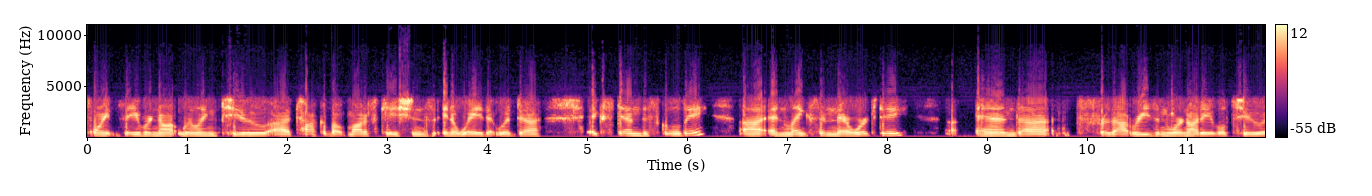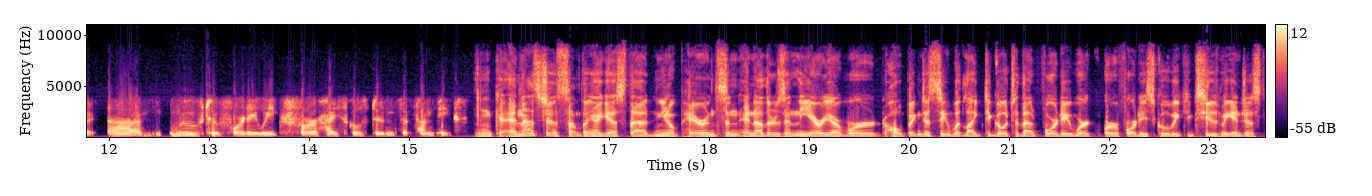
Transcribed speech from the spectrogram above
point, they were not willing to uh, talk about modifications in a way that would uh, extend the school day uh, and lengthen their work workday and uh, for that reason, we're not able to uh, move to a four-day week for high school students at Sun Peaks. Okay, and that's just something I guess that you know parents and, and others in the area were hoping to see, would like to go to that four-day work or four-day school week, excuse me, and just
